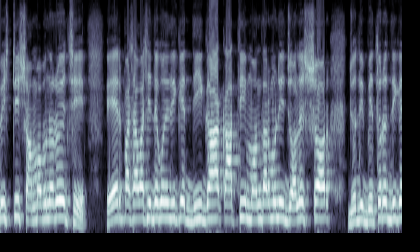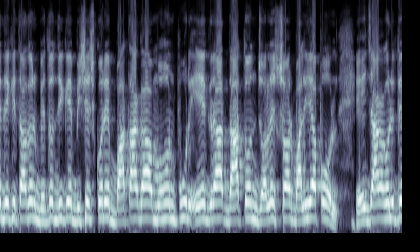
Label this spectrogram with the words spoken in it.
বৃষ্টির সম্ভাবনা রয়েছে। এর পাশাপাশি দেখুন এদিকে দীঘা, কাথি, মন্দারমণি, জলেশ্বর, যদি ভেতরের দিকে দেখি তাহলে ভেতর দিকে বিশেষ করে বাতাগা, মোহনপুর, এগরা দাঁতন জলেশ্বর, বালিয়াপোল। এই জায়গাগুলিতে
